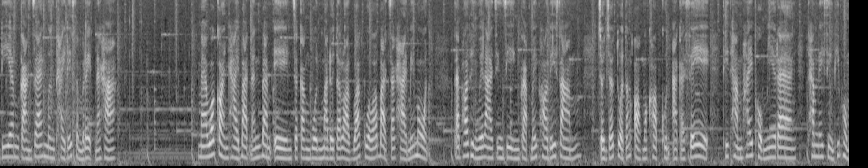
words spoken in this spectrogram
เดียมกลางแจ้งเมืองไทยได้สำเร็จนะคะแม้ว่าก่อนขายบัตรนั้นแบมเองจะกังวลมาโดยตลอดว่ากลัวว่าบัตรจะขายไม่หมด แต่พอถึงเวลาจริงๆ กลับไม่พอด้วยซ้ำ จนเจ้าตัวต้องออกมาขอบคุณอากาเซ่ที่ทำให้ผมมีแรงทำในสิ่งที่ผม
